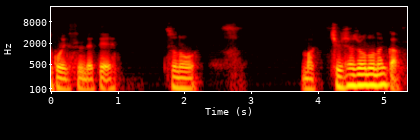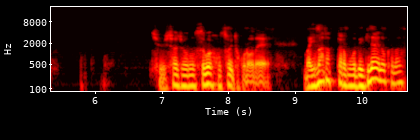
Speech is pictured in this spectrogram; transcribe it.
ところに住んでて、その、まあ、駐車場のなんか、駐車場のすごい細いところで、まあ今だったらもうできないのかな。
